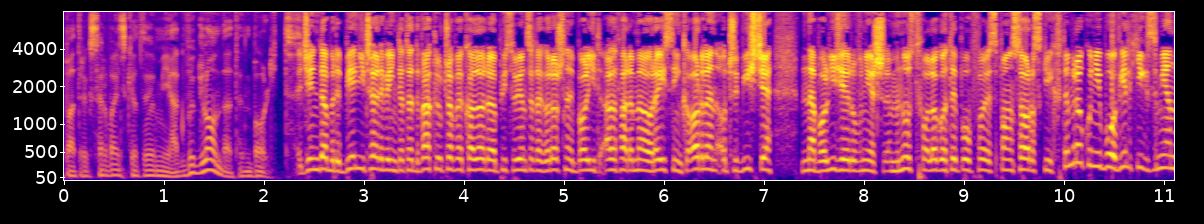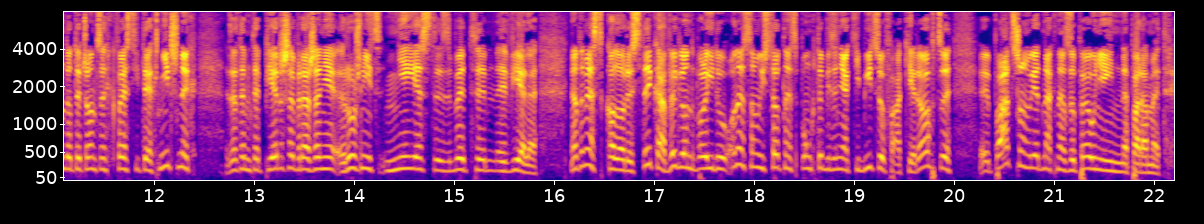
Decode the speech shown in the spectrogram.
Patryk Serwański o tym, jak wygląda ten bolid. Dzień dobry. Bieli czerwień to te dwa kluczowe kolory opisujące tegoroczny bolid Alfa Romeo Racing Orlen. Oczywiście na bolidzie również mnóstwo logotypów sponsorskich. W tym roku nie było wielkich zmian dotyczących kwestii technicznych, zatem te pierwsze wrażenie różnic nie jest zbyt wiele. Natomiast kolorystyka, wygląd bolidu, one są istotne z punktu widzenia kibiców, a kierowcy patrzą jednak na zupełnie inne parametry.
